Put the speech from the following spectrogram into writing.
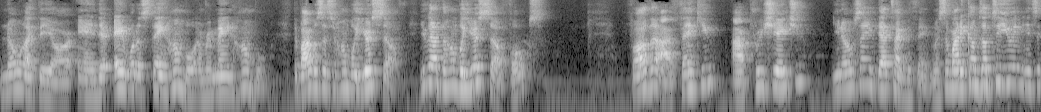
known like they are, and they're able to stay humble and remain humble. The Bible says to humble yourself. To have to humble yourself, folks. Father, I thank you. I appreciate you. You know what I'm saying? That type of thing. When somebody comes up to you and, and say,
